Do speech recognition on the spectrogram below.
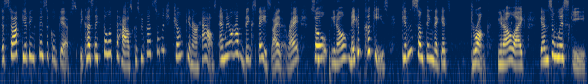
to stop giving physical gifts because they fill up the house because we've got so much junk in our house and we don't have big space either, right? So, you know, make them cookies, give them something that gets drunk, you know, like get them some whiskey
